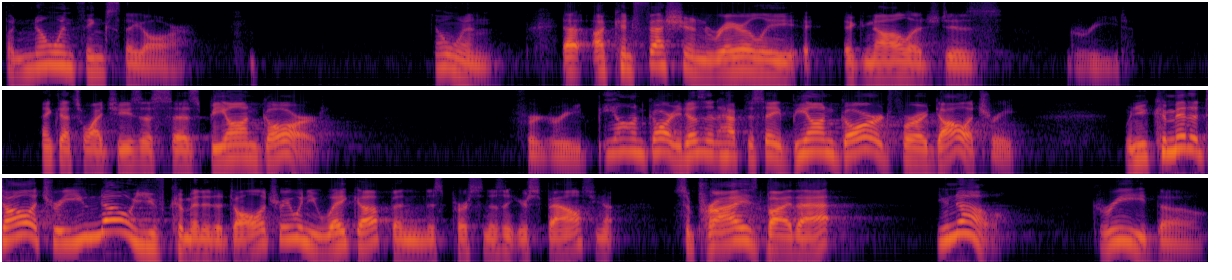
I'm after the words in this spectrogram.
but no one thinks they are. No one. A, confession rarely acknowledged is greed. I think that's why Jesus says, be on guard for greed. Be on guard. He doesn't have to say, be on guard for idolatry. When you commit idolatry, you know you've committed idolatry. When you wake up and this person isn't your spouse, you're not surprised by that. You know. Greed, though,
